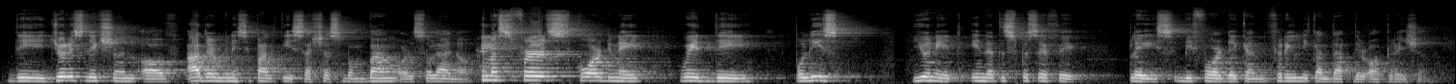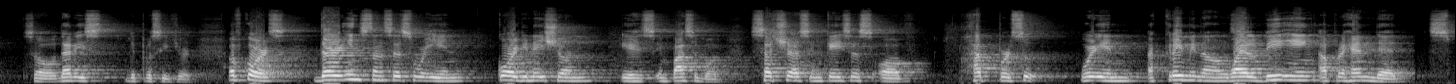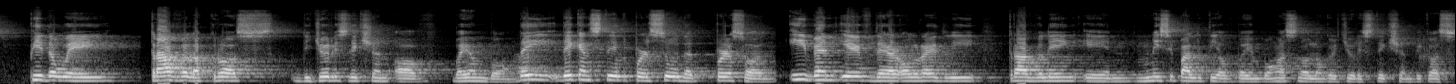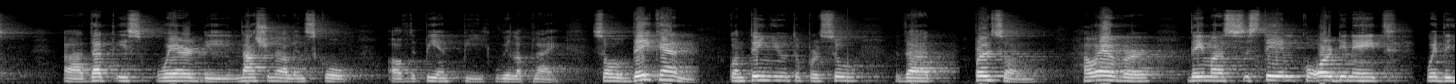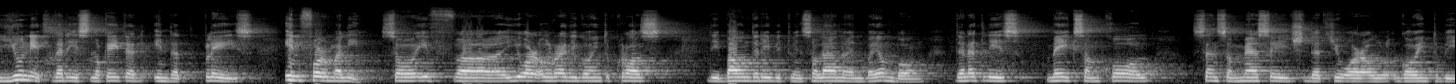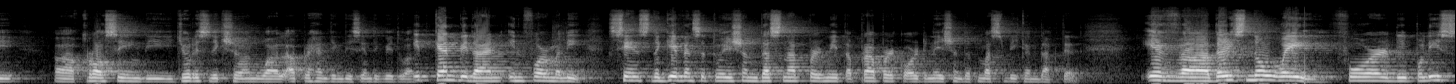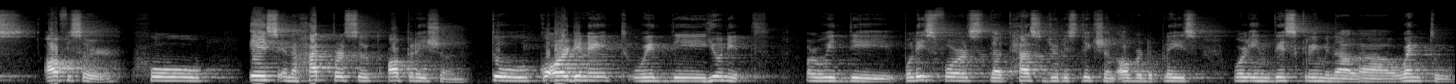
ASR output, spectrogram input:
the jurisdiction of other municipalities such as Bambang or Solano. They must first coordinate with the police unit in that specific place before they can freely conduct their operation. So that is the procedure. Of course, there are instances wherein coordination is impossible, such as in cases of hot pursuit, wherein a criminal, while being apprehended, speed away, travel across the jurisdiction of Bayombong. They, they can still pursue that person even if they're already traveling in municipality of Bayombong has no longer jurisdiction because uh, that is where the national in scope of the PNP will apply. So they can continue to pursue that person. However, they must still coordinate with the unit that is located in that place informally. So if uh, you are already going to cross the boundary between Solano and Bayombong, then at least make some call, send some message that you are going to be uh, crossing the jurisdiction while apprehending this individual. It can be done informally since the given situation does not permit a proper coordination that must be conducted. If uh, there is no way for the police officer who is in a hot pursuit operation to coordinate with the unit or with the police force that has jurisdiction over the place wherein this criminal uh, went to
